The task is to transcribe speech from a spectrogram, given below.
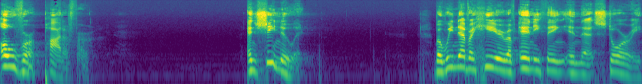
over Potiphar. And she knew it. But we never hear of anything in that story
